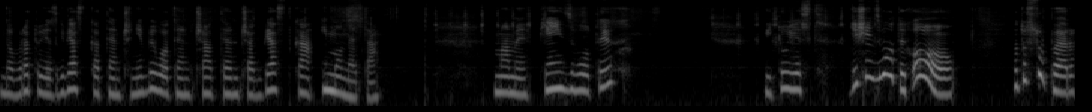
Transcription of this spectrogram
Dobra, tu jest gwiazdka, tęczy nie było, tęcza, tęcza, gwiazdka i moneta. Mamy 5 złotych i tu jest 10 złotych. O! No to super,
